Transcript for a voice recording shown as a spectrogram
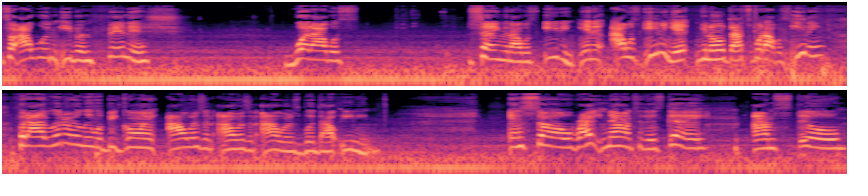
So I wouldn't even finish what I was saying that I was eating. And it, I was eating it, you know, that's what I was eating. But I literally would be going hours and hours and hours without eating. And so right now to this day, I'm still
